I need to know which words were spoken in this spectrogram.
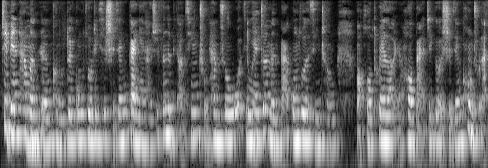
这边他们人可能对工作这些时间概念还是分得比较清楚。他们说我今天专门把工作的行程往后推了，然后把这个时间空出来。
